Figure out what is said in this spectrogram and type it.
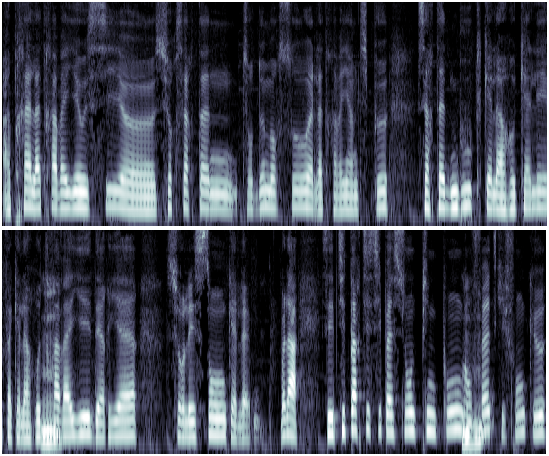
Après elle a travaillé aussi euh, sur certaines sur deux morceaux. Elle a travaillé un petit peu certaines boucles qu'elle a recalées enfin qu'elle a retravaillées derrière sur les sons qu'elle a- voilà. C'est des petites participations de ping-pong en Mhm. fait qui font que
